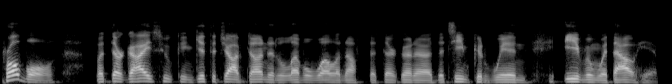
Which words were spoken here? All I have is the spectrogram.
Pro Bowl. But they're guys who can get the job done at a level well enough that they're gonna the team could win even without him.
